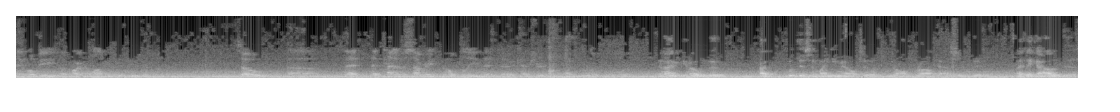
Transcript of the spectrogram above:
And will be a partner long into the future. So uh, that, that kind of a summary, hopefully that uh, captured what we're looking for. And I, you know, I put this in my email to, you know, Rob has it, I think out of this,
